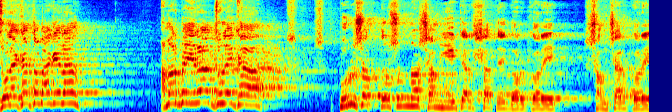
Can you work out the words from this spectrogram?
জোলেখা তো বাগে না। আমার বেয়েরা জোলেখা, পুরুষত্ব শূন্য স্বামী এটার সাথে ঘর করে, সংসার করে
